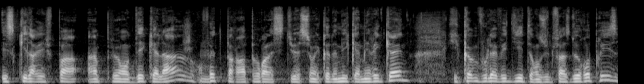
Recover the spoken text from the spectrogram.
est-ce qu'il n'arrive pas un peu en décalage, en fait, par rapport à la situation économique américaine, qui, comme vous l'avez dit, est dans une phase de reprise.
